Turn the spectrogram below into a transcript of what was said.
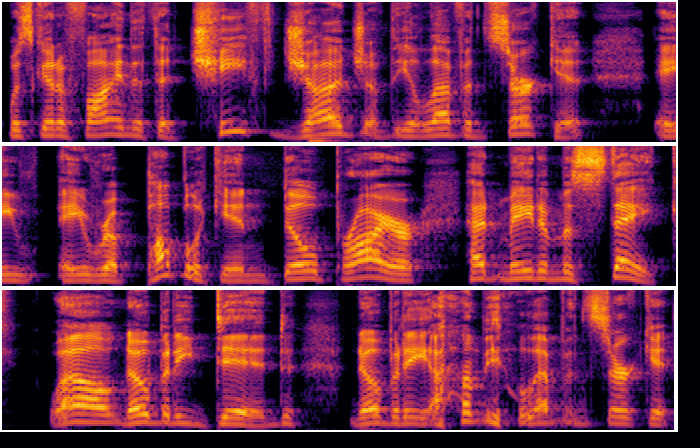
was going to find that the chief judge of the 11th Circuit, a, a Republican, Bill Pryor, had made a mistake. Well, nobody did. Nobody on the 11th Circuit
